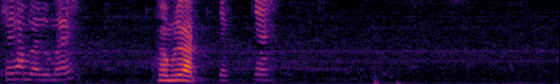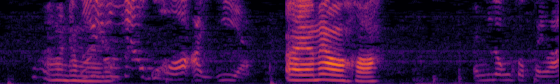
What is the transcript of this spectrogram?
ใช้ทำอะไรรู้ไหมเพิ่มเลือดอย่างไงแล้วมันทำไงเฮ้ยมึวะงไม่เอากูขอไอ้เหี้ยอะไรอะไม่เอาขอ อันนี้ลงศพใครวะ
